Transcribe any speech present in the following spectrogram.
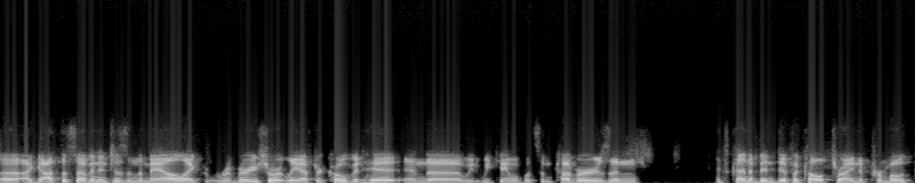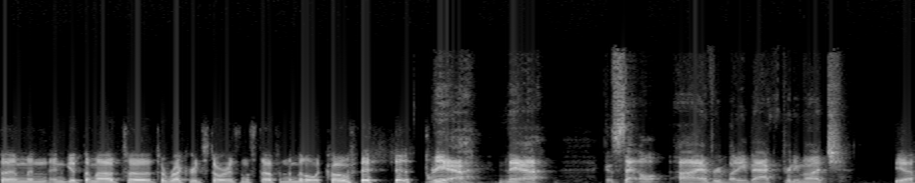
uh, I got the seven inches in the mail like very shortly after COVID hit. And uh, we, we came up with some covers and it's kind of been difficult trying to promote them and, and get them out to, to record stores and stuff in the middle of COVID. yeah, yeah, set all, uh, everybody back pretty much. Yeah,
